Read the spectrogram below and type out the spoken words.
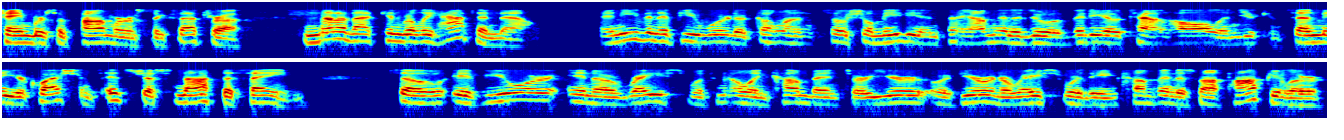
chambers of commerce, etc. None of that can really happen now. And even if you were to go on social media and say, I'm going to do a video town hall and you can send me your questions, it's just not the same. So if you're in a race with no incumbent or you're or if you're in a race where the incumbent is not popular,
